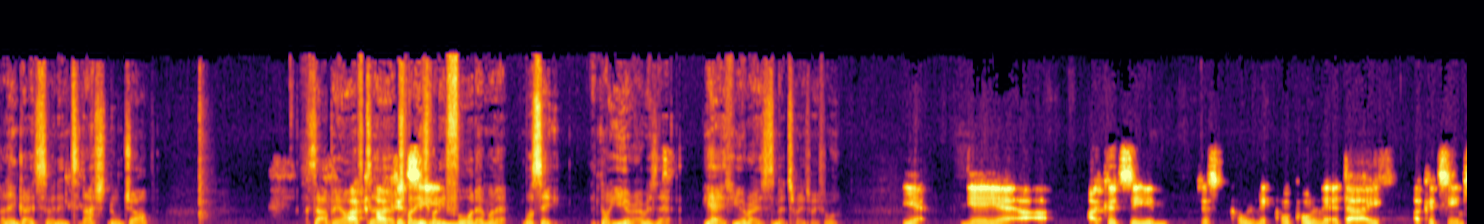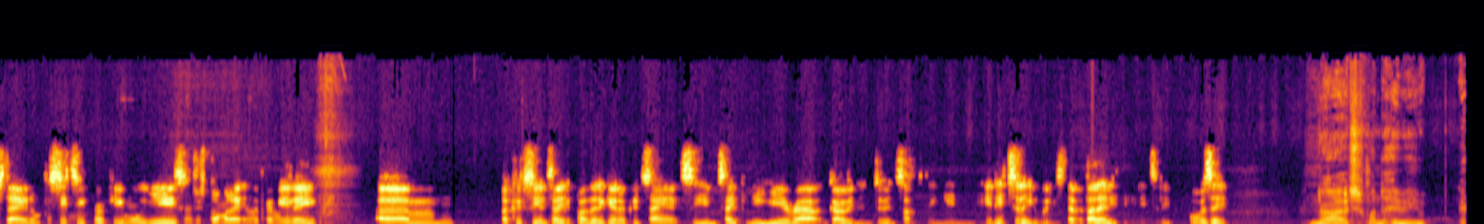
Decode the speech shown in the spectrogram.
and then go to an international job? Because that'll be I after c- I could see 2024, then, won't it? What's it? It's not Euro, is it? Yeah, it's Euros, isn't it? 2024. Yeah. Yeah. Yeah. I, I I could see him just calling it call- calling it a day. I could see him staying on for City for a few more years and just dominating the Premier League. Um, I could see him take, but then again, I could say see him taking a year out and going and doing something in in Italy. where He's never done anything in Italy before, has he? No, I just wonder who he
